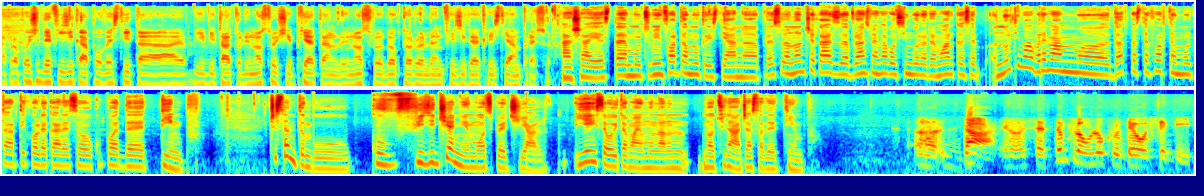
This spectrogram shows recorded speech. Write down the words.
Apropo și de fizica povestită a invitatului nostru și prietenului nostru, doctorul în fizică Cristian Presură. Așa este. Mulțumim foarte mult, Cristian Presură. În orice caz, vreau să mai fac o singură remarcă. Se, în ultima vreme am uh, dat peste foarte multe articole care se ocupă de timp ce se întâmplă cu, cu fizicienii în mod special? Ei se uită mai mult la noțiunea aceasta de timp. Uh, da, uh, se întâmplă un lucru deosebit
